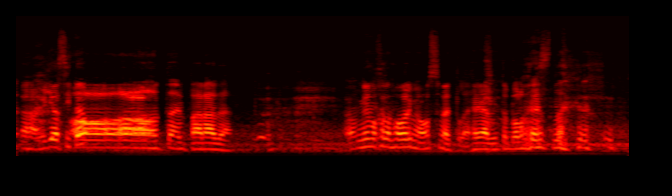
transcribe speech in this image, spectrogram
Aha, videl si to? Ó, to je paráda. Mimochodom hovoríme o svetle, hej, aby to bolo jasné.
